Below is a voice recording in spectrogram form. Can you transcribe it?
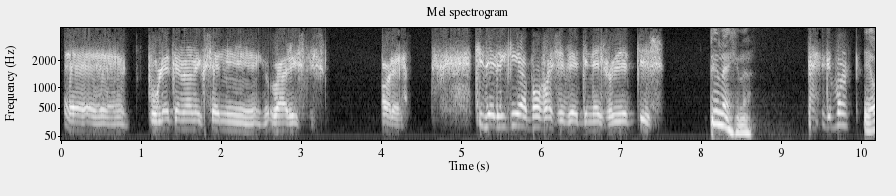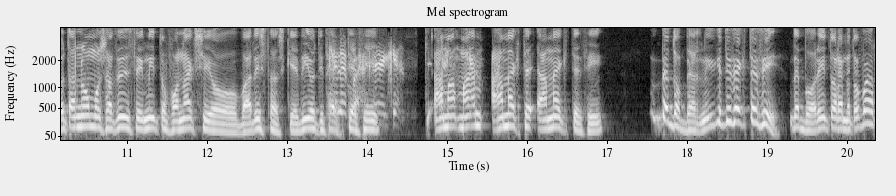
ε, που λέτε να είναι ξένοι βαρίστες. Ωραία. Την τελική απόφαση δεν την έχει ο διαιτητής. Τι έχει, ναι. Ε, Λοιπόν, Ε, όταν όμως αυτή τη στιγμή το φωνάξει ο Βαρίστα και δει ότι θα Ε, δεν εκτεθεί. πάει, ναι, και- και άμα, μα- άμα, εκτε- άμα εκτεθεί, δεν τον παίρνει γιατί θα εκτεθεί. Δεν μπορεί τώρα με το βαρ.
